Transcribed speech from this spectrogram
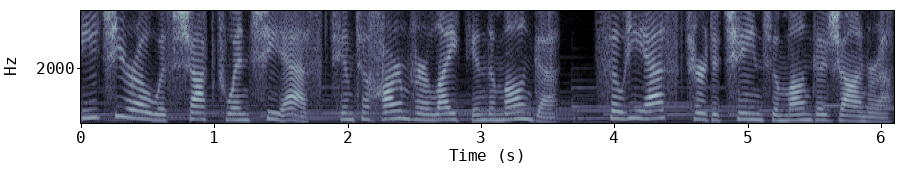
Ichiro was shocked when she asked him to harm her like in the manga, so he asked her to change the manga genre.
